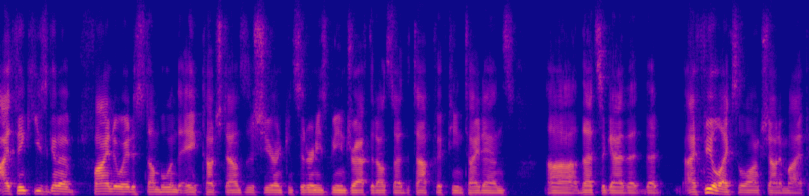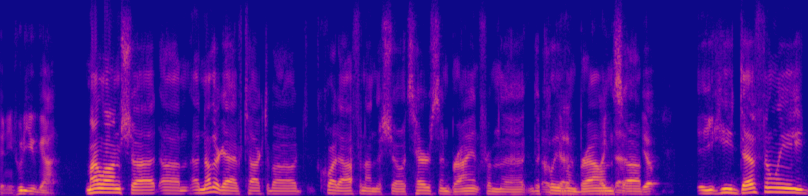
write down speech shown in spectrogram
I think he's going to find a way to stumble into eight touchdowns this year. And considering he's being drafted outside the top 15 tight ends, uh, that's a guy that that I feel like's a long shot in my opinion. Who do you got? My long shot, um, another guy I've talked about quite often on the show. It's Harrison Bryant from the the okay. Cleveland Browns. Like uh, yep. He definitely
